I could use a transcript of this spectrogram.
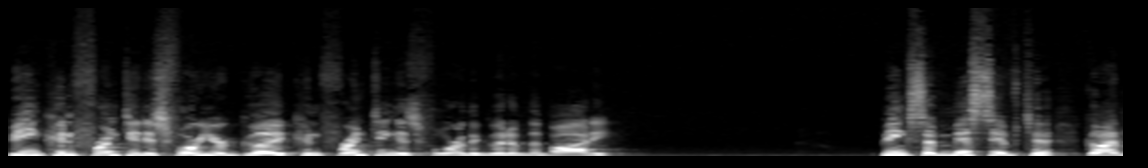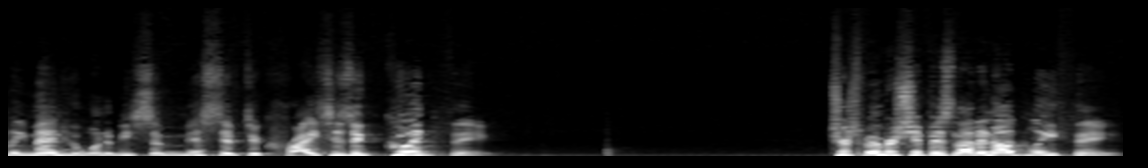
Being confronted is for your good, confronting is for the good of the body. Being submissive to godly men who want to be submissive to Christ is a good thing. Church membership is not an ugly thing.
